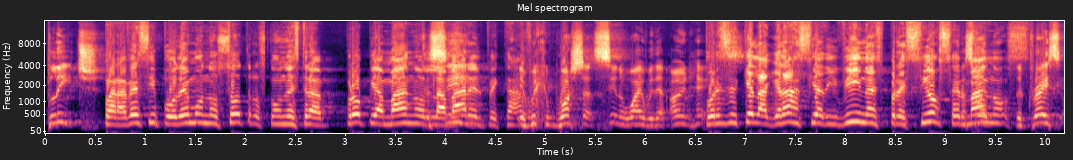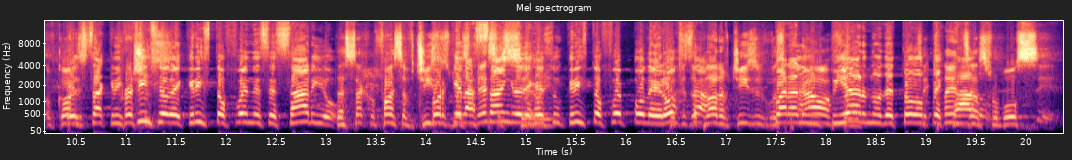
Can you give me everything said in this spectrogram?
bleach. para ver si podemos nosotros con nuestra propia mano lavar el pecado. If we can wash that sin away with our own hands. Por eso es que la gracia divina es preciosa, hermanos. the grace of God El sacrificio de Cristo fue necesario. The sacrifice of Jesus Porque was la sangre de Jesucristo fue because the poderosa blood of Jesus was para limpiarnos de todo to cleanse pecado. us from all sin.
